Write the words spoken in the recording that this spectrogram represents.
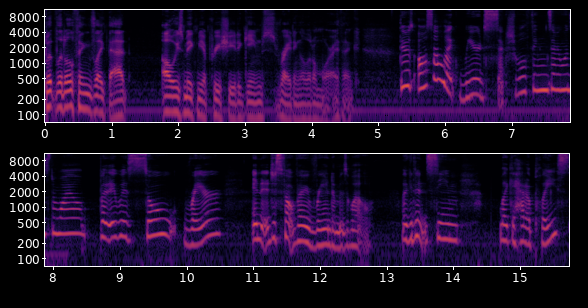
but little things like that always make me appreciate a game's writing a little more. I think. There's also like weird sexual things every once in a while, but it was so rare and it just felt very random as well. Like it didn't seem like it had a place.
